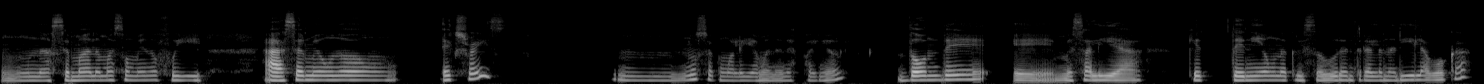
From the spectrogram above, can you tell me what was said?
una semana más o menos fui a hacerme unos x-rays, mm, no sé cómo le llaman en español, donde eh, me salía tenía una crizadura entre la nariz y la boca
